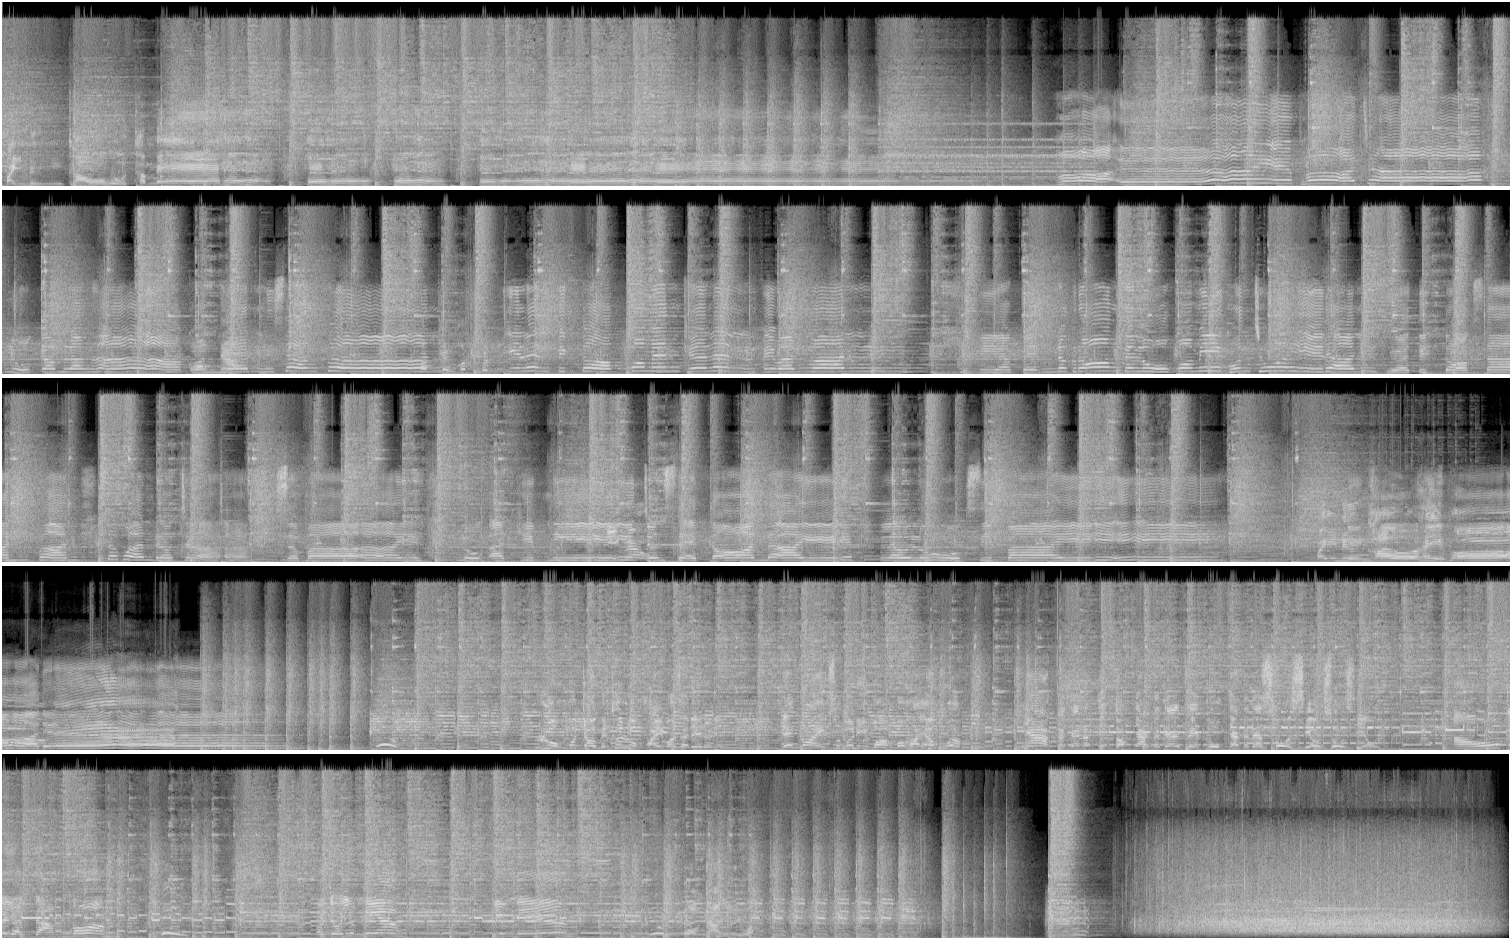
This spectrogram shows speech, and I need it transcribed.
ไปหนึ่งเข้าทะแม่ ตอกสารฝัน สักวันเราจะสบาย ลูกอัดคลิปนี้ จนเสร็จตอนใด แล้วลูกสิไป ไปหนึ่งเขาให้พ่อเด้อลูกผู้เจ้าเป็นขึ้นลูกไข่บ่ซะเด้เดี๋ยนี้เด็กน้อยซุมื้อนี้บอกบ่ค่อยเอาควบยากแตั้งแต่น้ำติ๊กต็อกยากแตั้งแต่เฟซบุ๊กยากตั้งแต่โซเชียลโซเชียล เอาก็อยากดังเนาะพอเจอยิ้มเนี่ย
